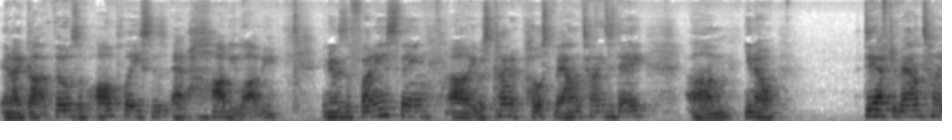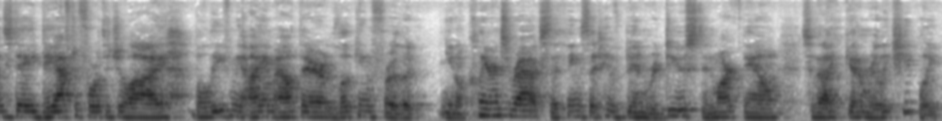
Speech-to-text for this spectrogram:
And I got those of all places at Hobby Lobby. And it was the funniest thing. Uh, it was kind of post Valentine's Day. Um, you know, day after Valentine's Day, day after 4th of July. Believe me, I am out there looking for the, you know, clearance racks, the things that have been reduced and marked down so that I can get them really cheaply.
